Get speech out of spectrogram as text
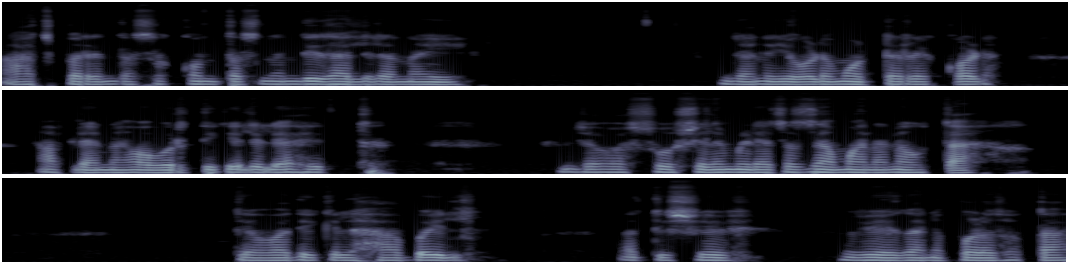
आजपर्यंत असा कोणताच नंदी झालेला नाही ज्याने एवढे मोठे रेकॉर्ड आपल्या नावावरती केलेले आहेत. जेव्हा सोशल मीडियाचा जमाना नव्हता तेव्हा देखील हा बैल अतिशय वेगाने पळत होता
